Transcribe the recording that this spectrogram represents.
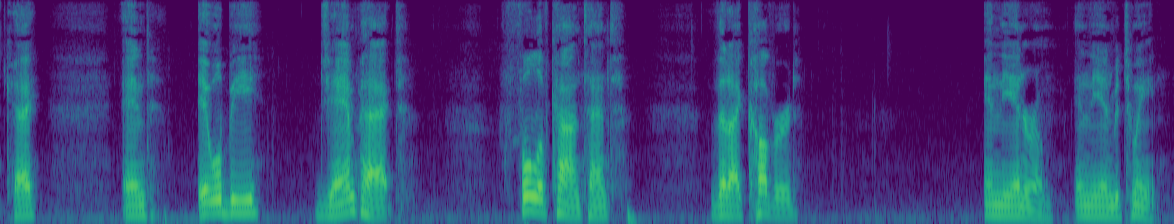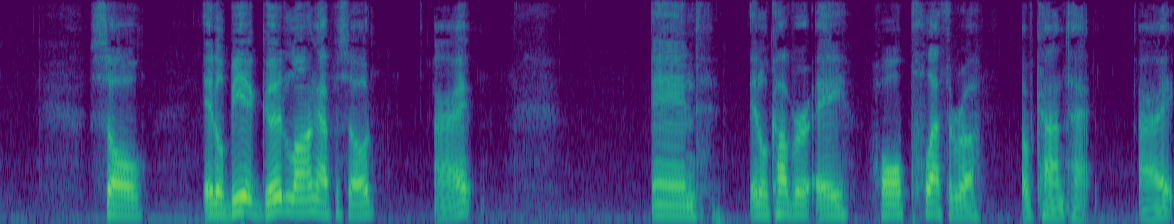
Okay? And it will be jam packed, full of content that I covered in the interim, in the in between. So it'll be a good long episode. All right? And it'll cover a whole plethora of content. All right.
